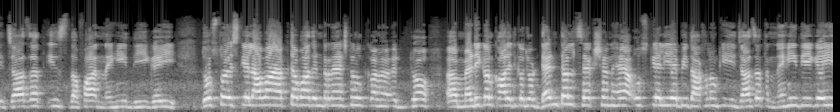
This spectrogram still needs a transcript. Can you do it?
اجازت اس دفعہ نہیں دی گئی۔ دوستو، اس کے علاوہ ایپٹاباد انٹرنیشنل uh, جو uh, میڈیکل کالج کا جو ڈینٹل سیکشن ہے، اس کے لیے بھی داخلوں کی اجازت نہیں دی گئی۔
